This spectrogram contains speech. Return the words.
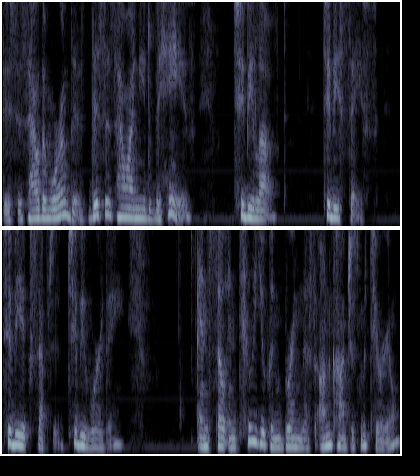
This is how the world is. This is how I need to behave to be loved, to be safe, to be accepted, to be worthy. And so, until you can bring this unconscious material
